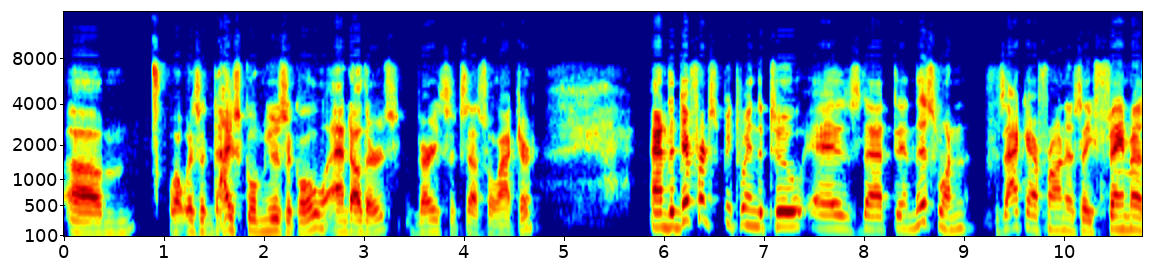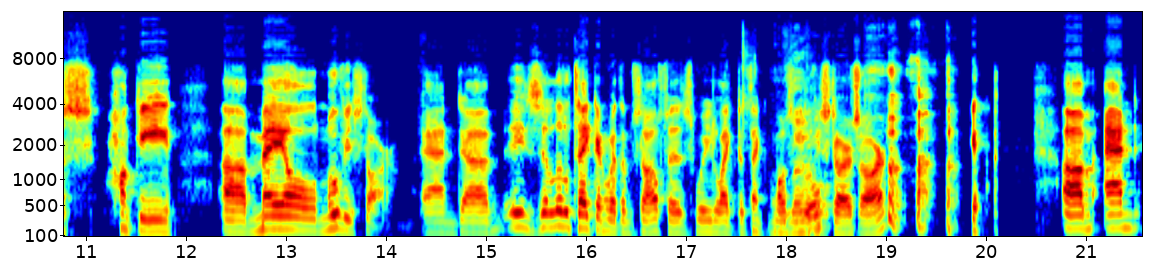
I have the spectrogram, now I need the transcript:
um, what was it, High School Musical, and others. Very successful actor. And the difference between the two is that in this one, Zac Efron is a famous hunky uh, male movie star. And uh, he's a little taken with himself, as we like to think most movie stars are. yeah. Um, and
